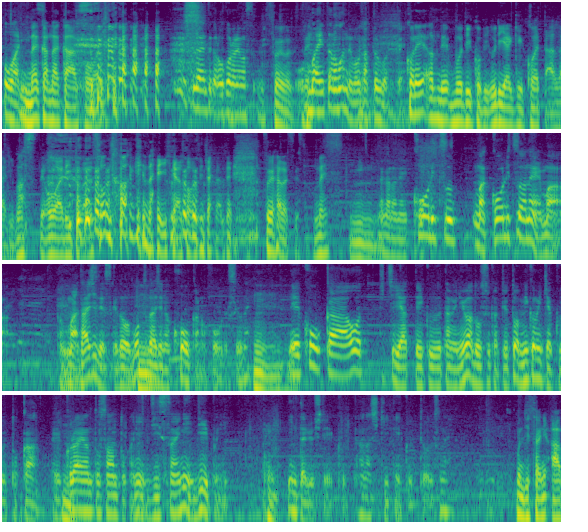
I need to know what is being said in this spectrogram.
終わり。なかなかこう。クライアントから怒られます。よねそういうことですね。お前頼まんで分かっとるわって。これあんでボディコピー売り上げこうやって上がりますで終わりとかそんなわけないやろみたいなね。そういう話ですもんね、うん。だからね効率まあ効率はねまあまあ大事ですけどもっと大事なのは効果の方ですよね、うん。で効果をきっちりやっていくためにはどうするかというと見込み客とかえークライアントさんとかに実際にディープにインタビューしていく話聞いていくってことですね。実際に会っ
